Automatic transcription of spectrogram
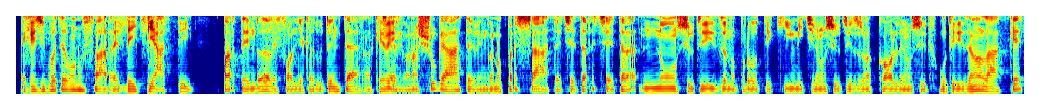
e che si potevano fare dei piatti partendo dalle foglie cadute in terra, che certo. vengono asciugate, vengono pressate, eccetera, eccetera. Non si utilizzano prodotti chimici, non si utilizzano colle, non si utilizzano lacche.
